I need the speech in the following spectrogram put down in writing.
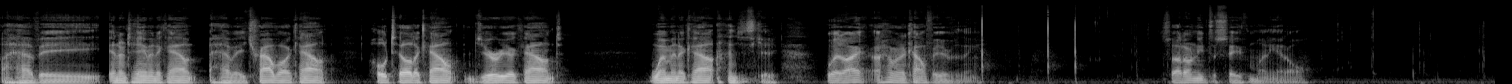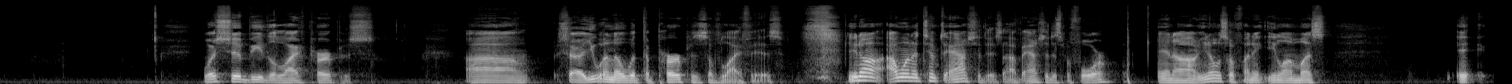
I have a entertainment account, I have a travel account, hotel account, jewelry account, women account. I'm just kidding. Well, I, I have an account for everything. So I don't need to save money at all. What should be the life purpose? Uh, Sarah, you want to know what the purpose of life is? You know, I want to attempt to answer this. I've answered this before. And um, you know what's so funny? Elon Musk. It,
